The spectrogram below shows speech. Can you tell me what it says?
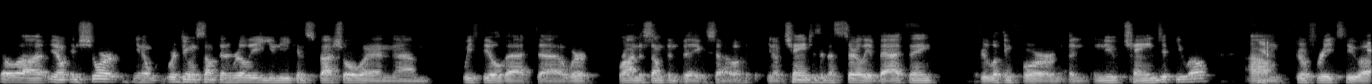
so uh, you know, in short, you know, we're doing something really unique and special, and um, we feel that uh, we're we're onto something big. So you know, change isn't necessarily a bad thing. If you're looking for a, a new change, if you will, um, yeah. feel free to uh,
